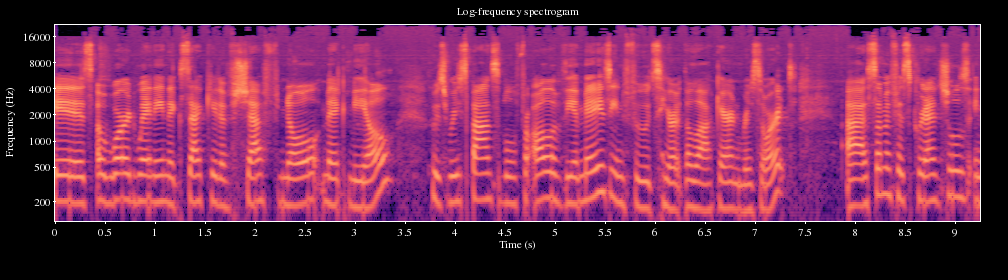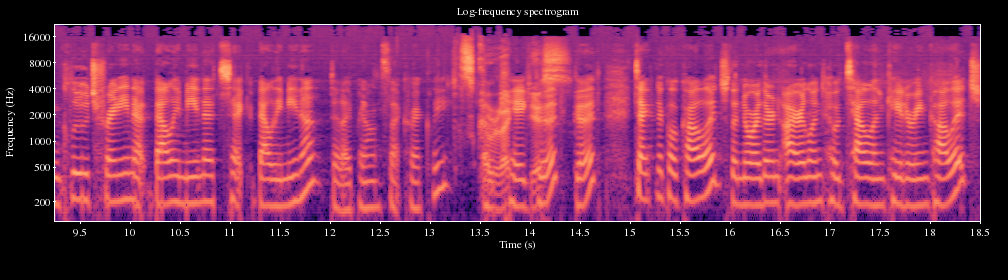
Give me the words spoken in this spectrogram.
is award winning executive chef Noel McMeel, who's responsible for all of the amazing foods here at the Lough Erne Resort. Uh, some of his credentials include training at Ballymena, Tech, Ballymena. Did I pronounce that correctly? That's correct. Okay, yes. good, good. Technical College, the Northern Ireland Hotel and Catering College.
